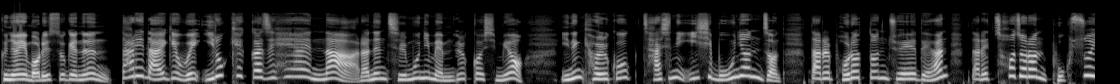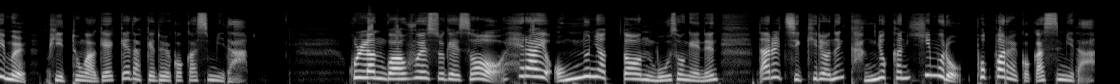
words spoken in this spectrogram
그녀의 머릿속에는 딸이 나에게 왜 이렇게까지 해야 했나? 라는 질문이 맴돌 것이며 이는 결국 자신이 25년 전 딸을 버렸던 죄에 대한 딸의 처절한 복수임을 비통하게 깨닫게 될 것 같습니다. 혼란과 후회 속에서 헤라의 억눈이었던 모성애는 딸을 지키려는 강력한 힘으로 폭발할 것 같습니다.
